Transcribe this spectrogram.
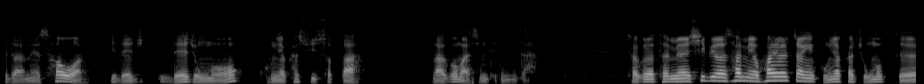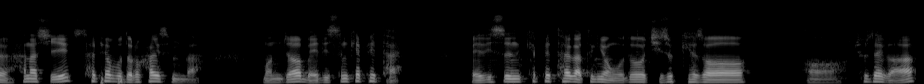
그 다음에 서원 이 네 네 종목 공략할 수 있었다라고 말씀드립니다. 자 그렇다면 12월 3일 화요일장에 공략할 종목들 하나씩 살펴보도록 하겠습니다. 먼저 메디슨 캐피탈. 메디슨 캐피탈 같은 경우도 지속해서 어, 추세가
